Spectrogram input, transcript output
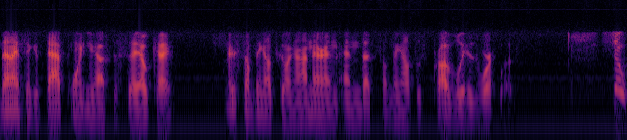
then I think at that point you have to say, okay, there's something else going on there, and, and that something else is probably his workload. So,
